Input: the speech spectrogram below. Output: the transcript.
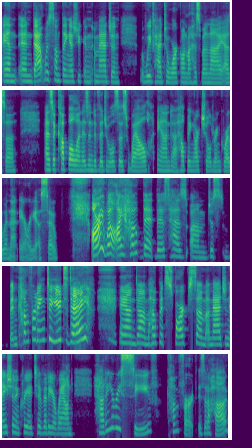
And and that was something as you can imagine we've had to work on my husband and I as a as a couple and as individuals as well and uh, helping our children grow in that area. So all right. Well, I hope that this has um, just been comforting to you today, and um, hope it sparked some imagination and creativity around how do you receive comfort? Is it a hug?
